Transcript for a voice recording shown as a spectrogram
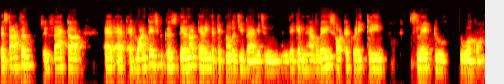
The startups in fact are at, at advantage because they're not carrying the technology baggage and, and they can have a very sorted very clean slate to to work on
